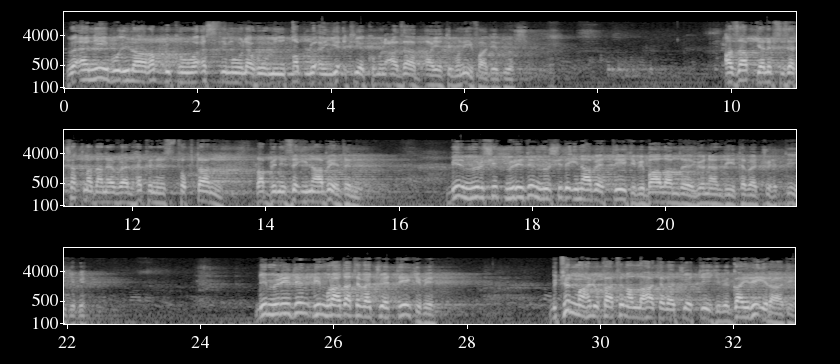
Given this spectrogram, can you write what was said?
Ve enibu ila rabbikum ve eslimu lehu min qablu en ye'tiyekumul azab ayeti bunu ifade ediyor. Azap gelip size çatmadan evvel hepiniz toptan Rabbinize inabe edin. Bir mürşit, müridin mürşide inabe ettiği gibi, bağlandığı, yöneldiği, teveccüh ettiği gibi. Bir müridin bir murada teveccüh ettiği gibi, bütün mahlukatın Allah'a teveccüh ettiği gibi gayri iradi,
